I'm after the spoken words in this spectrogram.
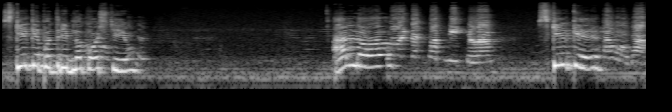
Скільки потрібно коштів? Алло, Только что ответила. скільки? Да.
